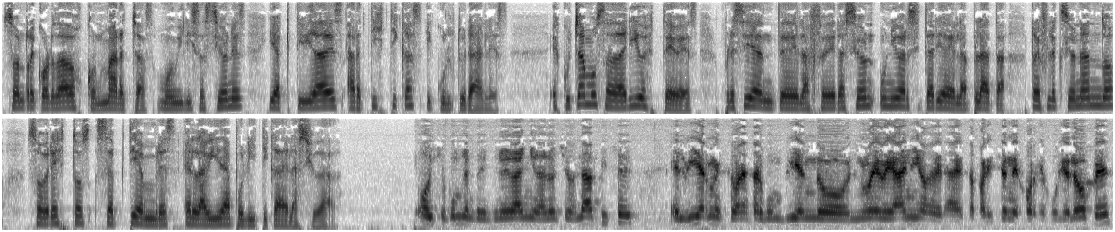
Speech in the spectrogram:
son recordados con marchas, movilizaciones y actividades artísticas y culturales. Escuchamos a Darío Esteves, presidente de la Federación Universitaria de La Plata, reflexionando sobre estos septiembres en la vida política de la ciudad. Hoy se cumplen 39 años de la de los Lápices el viernes se van a estar cumpliendo nueve años de la desaparición de Jorge Julio López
